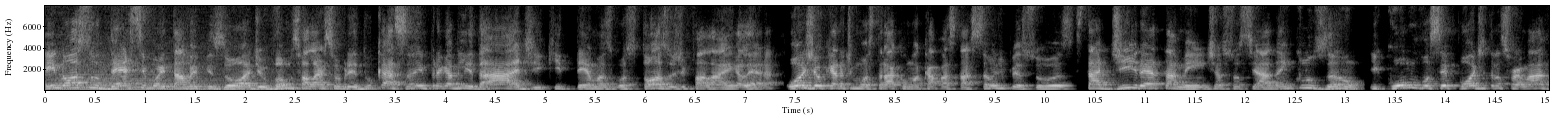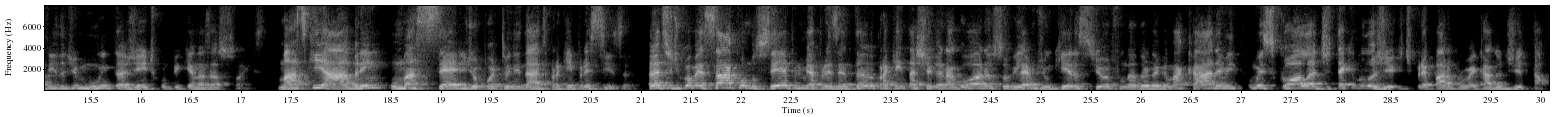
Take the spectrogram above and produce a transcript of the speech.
Em nosso 18º episódio, vamos falar sobre educação e empregabilidade. Que temas gostosos de falar, hein, galera? Hoje eu quero te mostrar como a capacitação de pessoas está diretamente associada à inclusão e como você pode transformar a vida de muita gente com pequenas ações, mas que abrem uma série de oportunidades para quem precisa. Antes de começar, como sempre, me apresentando para quem está chegando agora, eu sou Guilherme Junqueira, CEO e fundador da Gama Academy, uma escola de tecnologia que te prepara para o mercado digital digital.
